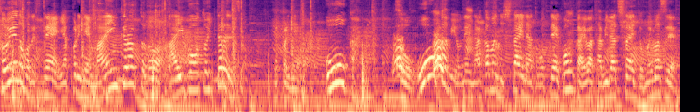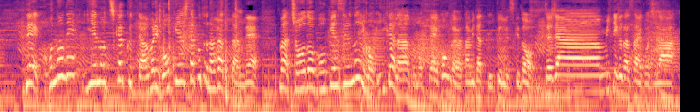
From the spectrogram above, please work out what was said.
というのもですね、やっぱりね、マインクラフトの相棒といったらですよ、やっぱりね、狼。そう狼をね仲間にしたいなと思って今回は旅立ちたいと思います。でこのね家の近くってあまり冒険したことなかったんでまあちょうど冒険するのにもいいかなと思って今回は旅立っていくんですけどじゃじゃーん見てくださいこちら。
